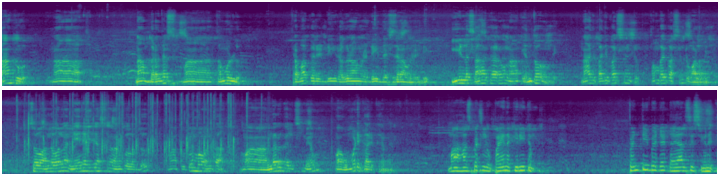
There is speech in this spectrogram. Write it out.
నాకు నా నా బ్రదర్స్ మా తమ్ముళ్ళు ప్రభాకర్ రెడ్డి రఘురామరెడ్డి దశరామరెడ్డి వీళ్ళ సహకారం నాకు ఎంతో ఉంది. నాది పది పర్సెంట్ తొంభై పర్సెంట్ వాళ్ళది. సో అందువల్ల నేనేం చేస్తున్నాను అనుకోవద్దు. మా కుటుంబం అంతా మా అందరూ కలిసి మేము మా ఉమ్మడి కార్యక్రమం. మా హాస్పిటల్ పైన కిరీటం. Twenty bedded dialysis unit.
